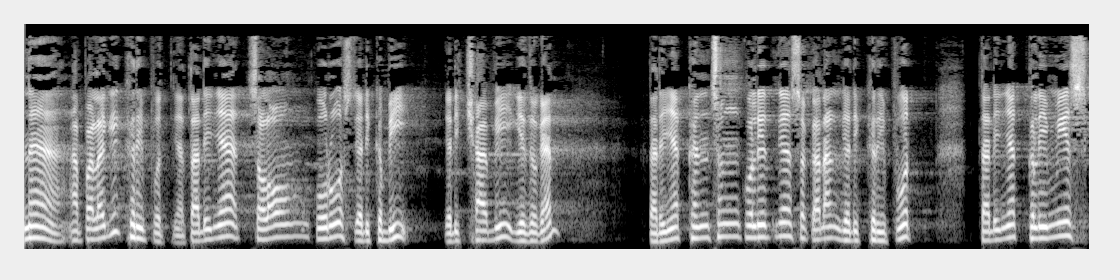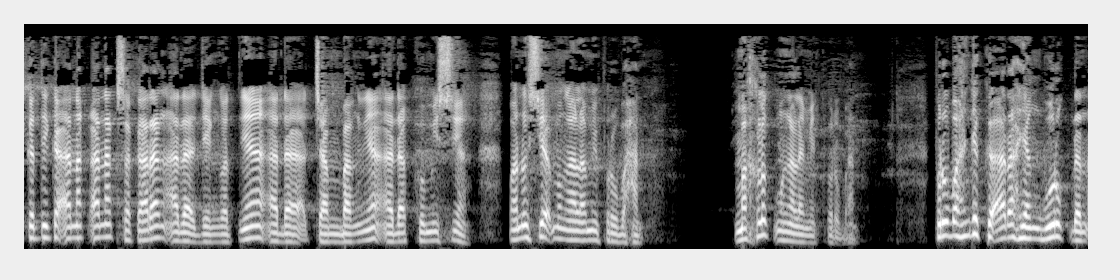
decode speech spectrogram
Nah, apalagi keriputnya. Tadinya celong, kurus, jadi kebi, jadi cabi gitu kan. Tadinya kenceng kulitnya, sekarang jadi keriput. Tadinya kelimis ketika anak-anak, sekarang ada jenggotnya, ada cambangnya, ada kumisnya. Manusia mengalami perubahan. Makhluk mengalami perubahan. perubahannya ke arah yang buruk dan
